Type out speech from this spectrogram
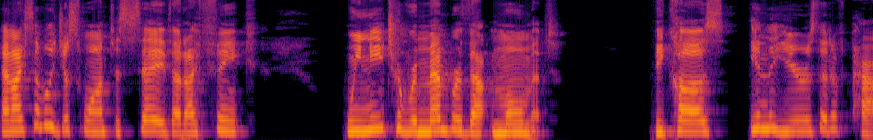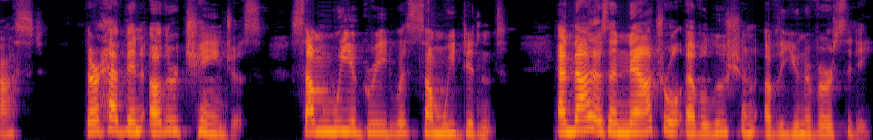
And I simply just want to say that I think we need to remember that moment because in the years that have passed, there have been other changes. Some we agreed with, some we didn't. And that is a natural evolution of the university.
